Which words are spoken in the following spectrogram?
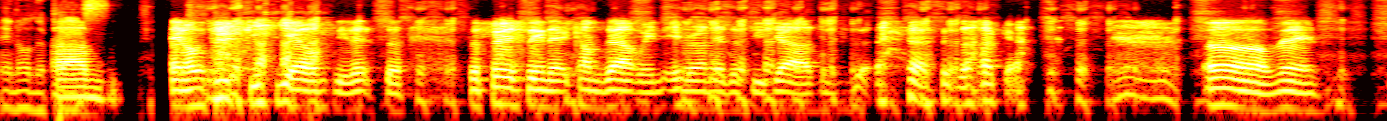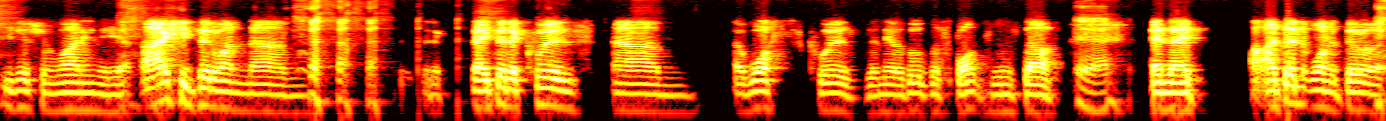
And on the pass. Um, and on the pass, yeah, obviously that's the the first thing that comes out when everyone has a few jars. Haka. Oh man, you're just reminding me. I actually did one. Um, they did a quiz, um, a WASP quiz and there was all the sponsors and stuff. Yeah. And they, I didn't want to do it,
